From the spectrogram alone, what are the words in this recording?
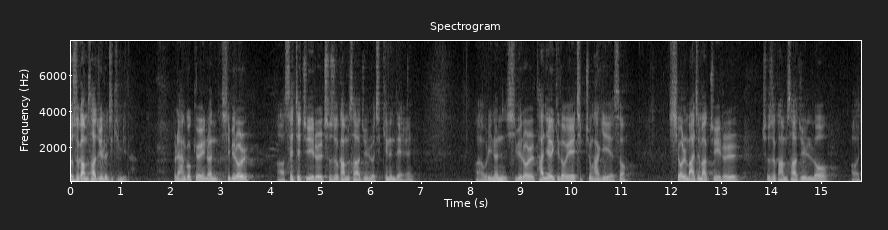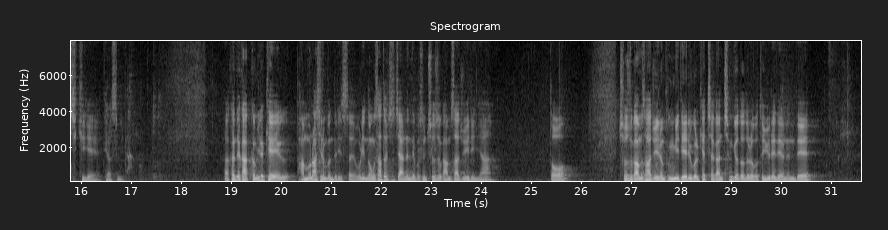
오늘 추수감사주일을 지킵니다. 원래 한국 교회는 11월 어, 셋째 주일을 추수감사주일로 지키는데 어, 우리는 11월 단일 기도에 집중하기 위해서 10월 마지막 주일을 추수감사주일로 어, 지키게 되었습니다. 아, 그런데 가끔 이렇게 반문하시는 분들이 있어요. 우리 농사도 짓지 않는데 무슨 추수감사주일이냐. 또 추수감사주일은 북미 대륙을 개척한 청교도들로부터 유래되었는데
